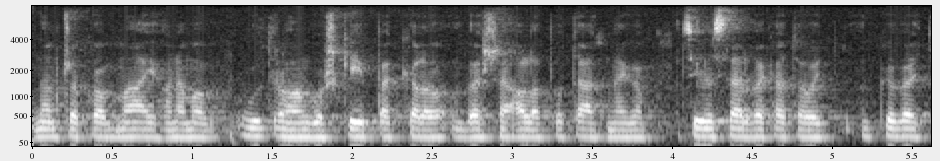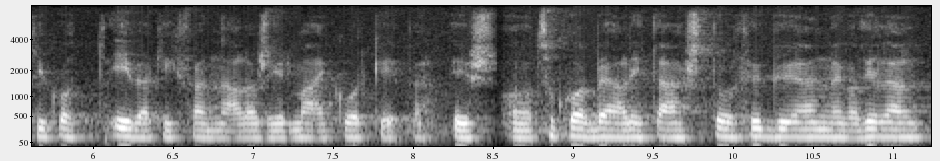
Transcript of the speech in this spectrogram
nem csak a máj, hanem a ultrahangos képekkel a vese állapotát, meg a célszerveket, ahogy követ követjük, ott évekig fennáll a zsírmáj korképe. És a cukorbeállítástól függően, meg az élel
